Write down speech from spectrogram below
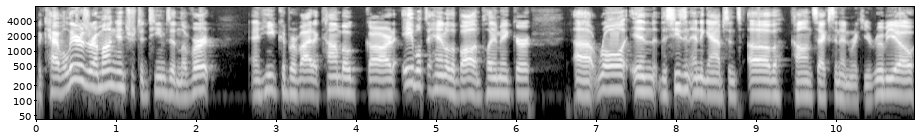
The Cavaliers are among interested teams in LeVert, and he could provide a combo guard able to handle the ball and playmaker uh, role in the season-ending absence of Collin Sexton and Ricky Rubio.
